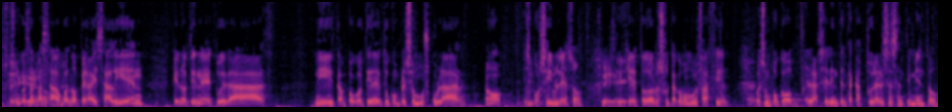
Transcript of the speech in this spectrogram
sí, ¿Qué os ha pasado cuando pegáis a alguien que no tiene tu edad, ni tampoco tiene tu compresión muscular, ¿no? Es posible eso. Sí. Y que todo resulta como muy fácil. Pues un poco la serie intenta capturar ese sentimiento.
